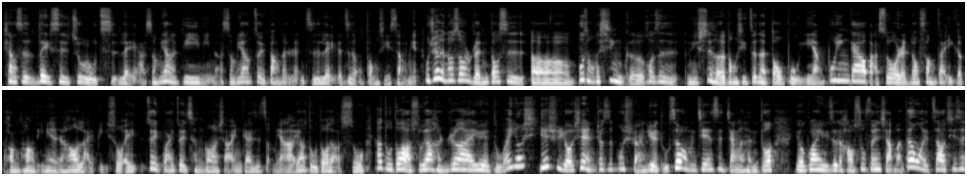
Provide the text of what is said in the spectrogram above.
像是类似诸如此类啊，什么样的第一名啊，什么样最棒的人之类的这种东西上面，我觉得很多时候人都是呃不同的性格，或是你适合的东西真的都不一样，不应该要把所有人都放在一个框框里面，然后来比说，哎，最乖最成功的小孩应该是怎么样啊？要读多少书？要读多少书？要很热爱阅读？哎，有也许有些人就是不喜欢阅读。虽然我们今天是讲了很多有关于这个好书分享嘛。但我也知道，其实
